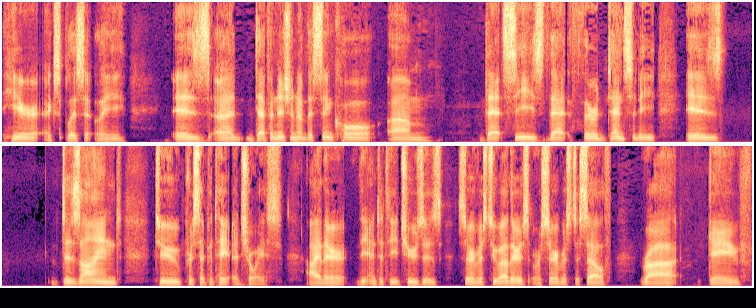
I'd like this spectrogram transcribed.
hear explicitly, is a definition of the sinkhole um, that sees that third density is designed to precipitate a choice. Either the entity chooses service to others or service to self, Ra gave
